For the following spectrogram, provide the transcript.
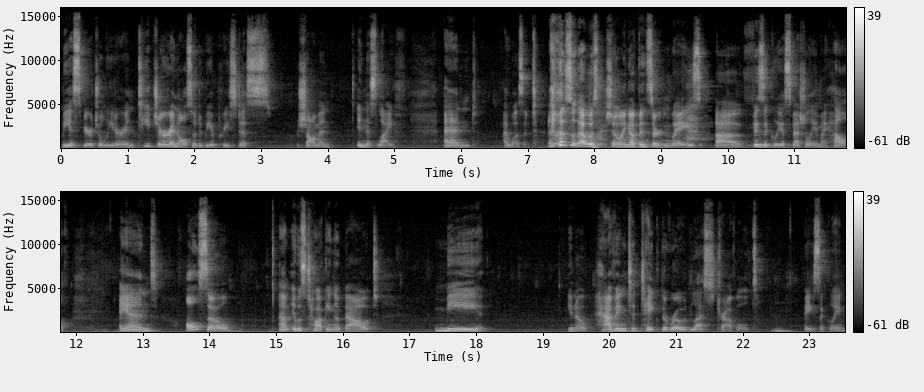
be a spiritual leader and teacher, and also to be a priestess, shaman in this life. And I wasn't. so that was showing up in certain ways, uh, physically, especially in my health. And also, um, it was talking about me, you know, having to take the road less traveled, mm. basically.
